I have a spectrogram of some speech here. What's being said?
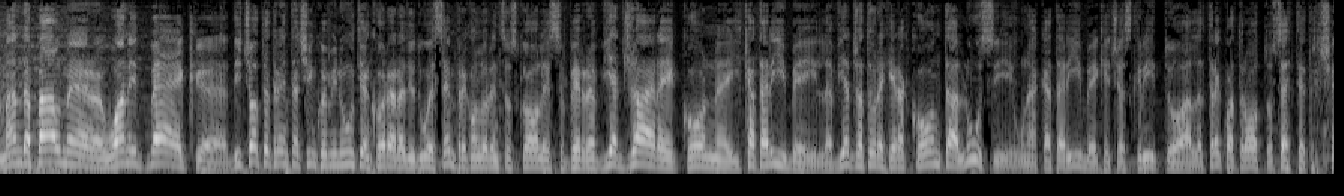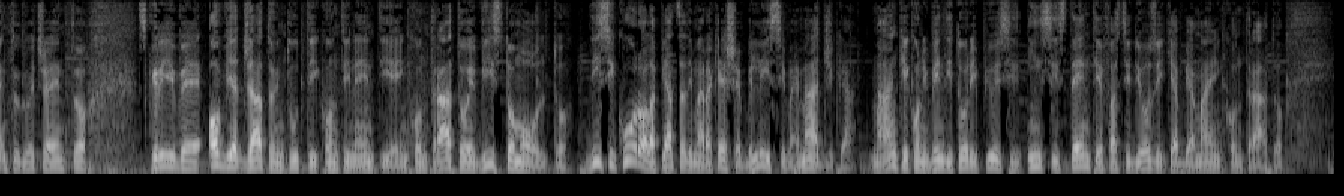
Amanda Palmer, One It Back, 18.35 minuti, ancora Radio 2, sempre con Lorenzo Scoles per viaggiare con il Cataribe, il viaggiatore che racconta, Lucy, una Cataribe che ci ha scritto al 348 7300 200, scrive ho viaggiato in tutti i continenti e incontrato e visto molto. Di sicuro la piazza di Marrakesh è bellissima, è magica, ma anche con i venditori più insistenti e fastidiosi che abbia mai incontrato.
